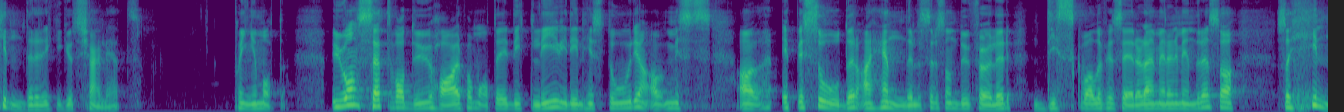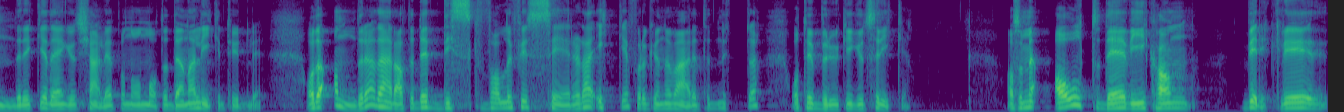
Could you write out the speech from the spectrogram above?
hindrer ikke Guds kjærlighet. På ingen måte. Uansett hva du har på en måte i ditt liv, i din historie, av, mis, av episoder, av hendelser som du føler diskvalifiserer deg mer eller mindre, så, så hindrer ikke det Guds kjærlighet på noen måte. Den er like tydelig. Og Det andre det er at det diskvalifiserer deg ikke for å kunne være til nytte og til bruk i Guds rike. Altså Med alt det vi kan virkelig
